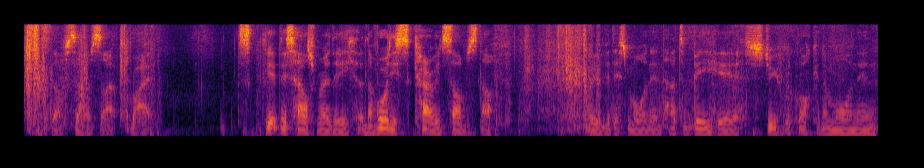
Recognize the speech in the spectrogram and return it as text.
stuff. So I was like, right, let's get this house ready. And I've already carried some stuff over this morning. Had to be here stupid o'clock in the morning.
